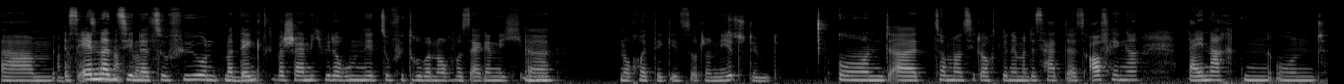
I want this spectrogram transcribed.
ähm, es ändert sich nicht so viel und man denkt wahrscheinlich wiederum nicht so viel drüber nach, was eigentlich äh, nachhaltig ist oder Das nicht. stimmt. Und äh, jetzt haben wir uns gedacht, wir nehmen das heute als Aufhänger, Weihnachten und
